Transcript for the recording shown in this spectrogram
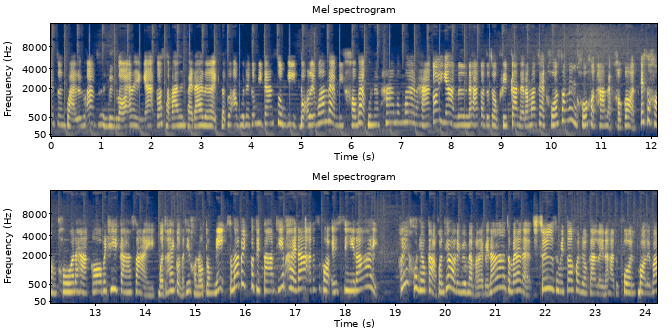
อยๆจนกว่าเลเวลอัพจะถึง100อะไรอย่างเงี้ยก็สามารถเล่นไปได้เลย แล้วก็อาวุธเนี่ยก็มีการสุ่มอีกบอกเลยว่าแบบนี้เขาแบบคุณภาพมากๆนะคะ ก็อีกอย่างหนึ่งนะคะก่อนจะจบคลิปกันเดี๋ยวเรามาแจกโค้ดสักหนึ่งโค้ดของทามแบบเขาก่อนในส่วนของโค้ดนะคะ ก็ไปที่การใส่เหมือนจะให้กดมาที่ของโน้ตตรงนี้ สามารถไปกดติดตามที่ไพด้าอันดับสกอร์เอซีได้ เฮ้ย คนเดียวกับคนที่เรารีวิวแมปอะไรไปนะจะไม่ได้แต่ชื่อทวิตเตอร์คนเดียวกันเลยนะคะทุกคนบอกเลยว่า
